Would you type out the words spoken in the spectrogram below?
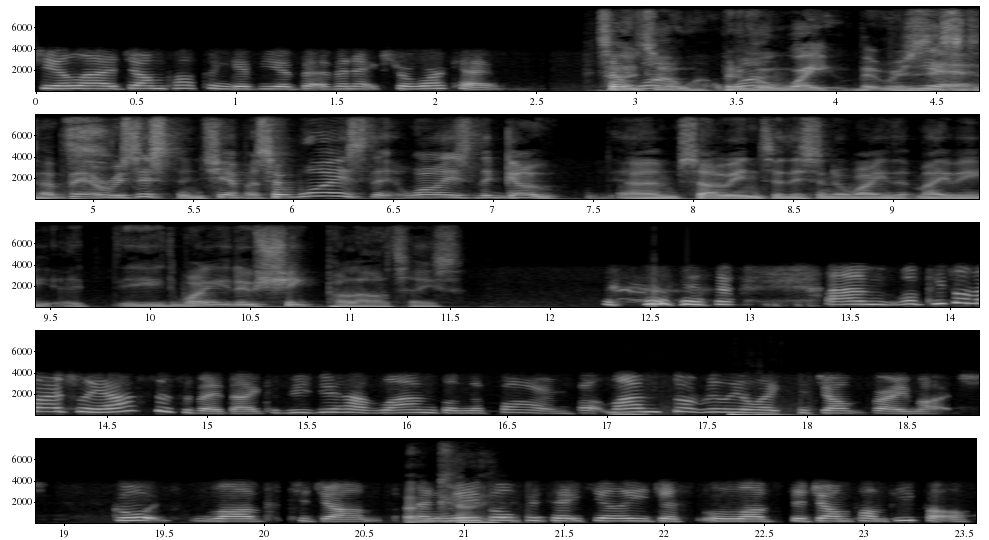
She'll uh, jump up and give you a bit of an extra workout. So oh, it's a bit what, of a weight, a bit of resistance. Yeah, a bit of resistance. Yeah, but so why is the why is the goat um, so into this in a way that maybe it, why don't you do sheep Pilates? um, well, people have actually asked us about that because we do have lambs on the farm, but lambs don't really like to jump very much. Goats love to jump, okay. and Mabel particularly just loves to jump on people.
